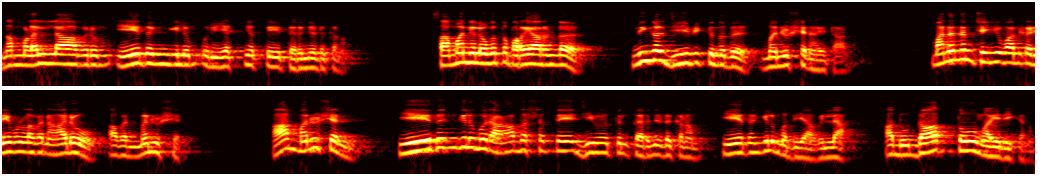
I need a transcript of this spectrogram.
നമ്മളെല്ലാവരും ഏതെങ്കിലും ഒരു യജ്ഞത്തെ തിരഞ്ഞെടുക്കണം. സാമാന്യ ലോകത്ത് പറയാറുണ്ട് നിങ്ങൾ ജീവിക്കുന്നത് മനുഷ്യനായിട്ടാണ്. മനനം ചെയ്യുവാൻ കഴിവുള്ളവൻ ആരോ അവൻ മനുഷ്യൻ. ആ മനുഷ്യൻ ഏതെങ്കിലും ഒരു ആദർശത്തെ ജീവിതത്തിൽ തിരഞ്ഞെടുക്കണം. ഏതെങ്കിലും മതിയാവില്ല. അത് ഉദാത്തവുമായിരിക്കണം.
